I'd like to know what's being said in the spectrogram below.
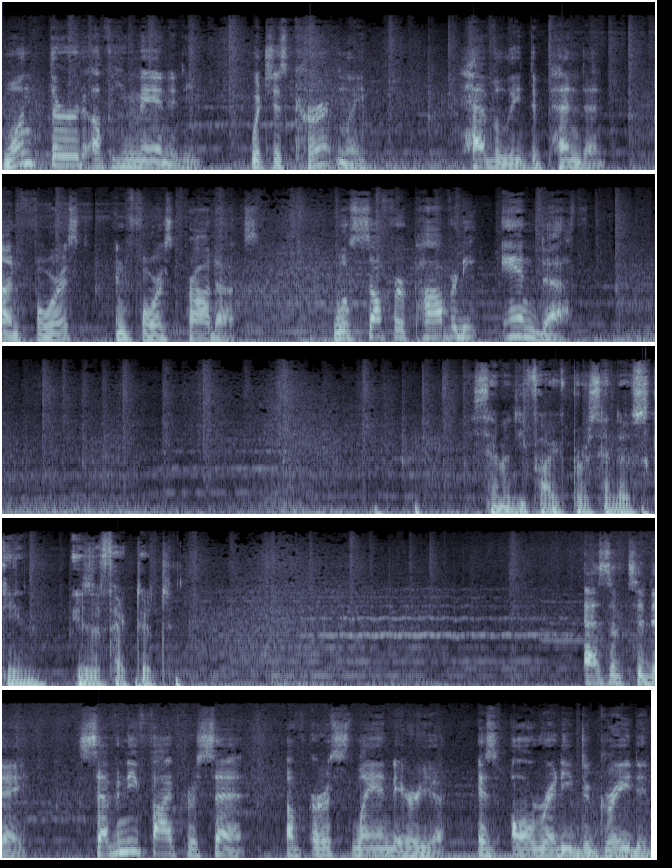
one third of humanity, which is currently heavily dependent on forest and forest products, will suffer poverty and death. 75% of skin is affected. As of today, 75% of Earth's land area is already degraded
